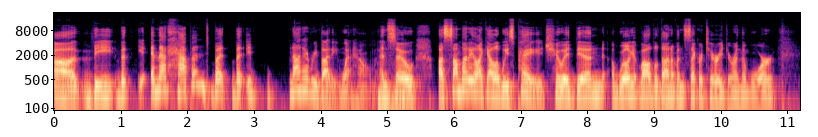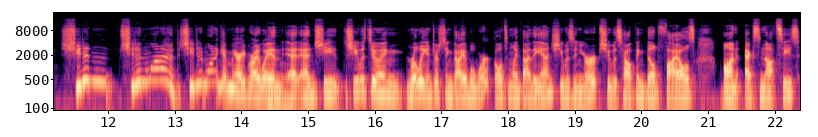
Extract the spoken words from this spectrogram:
uh, the but and that happened, but but it. Not everybody went home, and so uh, somebody like Eloise Page, who had been William Bob Donovan's secretary during the war, she didn't she didn't want to she didn't want to get married right away. And, and and she she was doing really interesting valuable work. Ultimately by the end she was in Europe. She was helping build files on ex-Nazis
